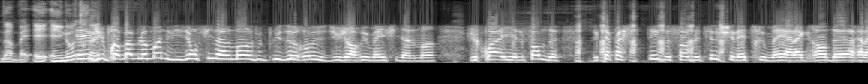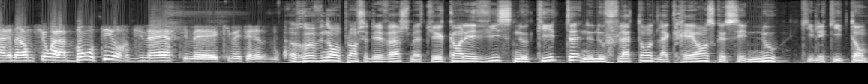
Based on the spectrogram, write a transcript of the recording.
Non, ben, et, une autre. Et j'ai probablement une vision finalement un peu plus heureuse du genre humain finalement. Je crois qu'il y a une forme de, de capacité, me semble-t-il, chez l'être humain à la grandeur, à la rédemption, à la bonté ordinaire qui m'intéresse beaucoup. Revenons au plancher des vaches, Mathieu. Quand les vices nous quittent, nous nous flattons de la créance que c'est nous qui les quittons.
